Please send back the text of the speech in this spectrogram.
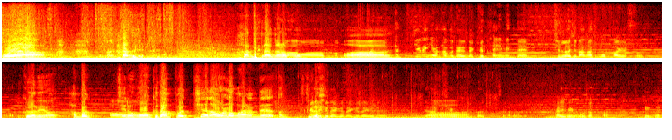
뭐야? 한 대 한 대 나가놓고. 어, 와. 마지막 딱 찌르기만 하면 되는데 그 타이밍 때 질럿이 나가서 못 봐겠어. 그러네요. 한 번 어. 찌르고 그 다음 번 튀어나오려고 하는데 딱 그래 질럿이- 그래 그래 그래 그래. 야, 아. 개웃긴다 진짜. 타이밍 오졌다. 그러니까요.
